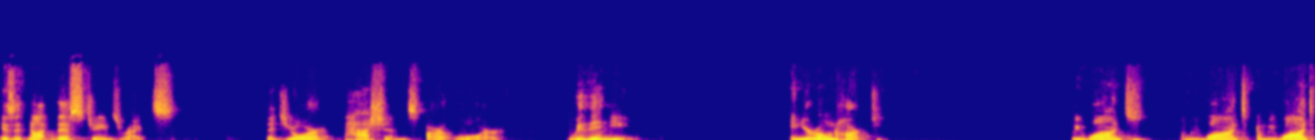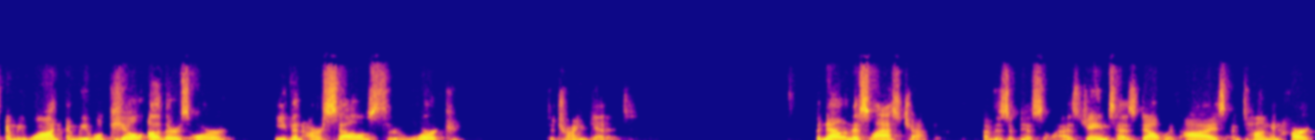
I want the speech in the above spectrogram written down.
Is it not this, James writes, that your passions are at war within you, in your own heart? We want and we want and we want and we want, and we will kill others or even ourselves through work to try and get it. But now, in this last chapter of his epistle, as James has dealt with eyes and tongue and heart,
